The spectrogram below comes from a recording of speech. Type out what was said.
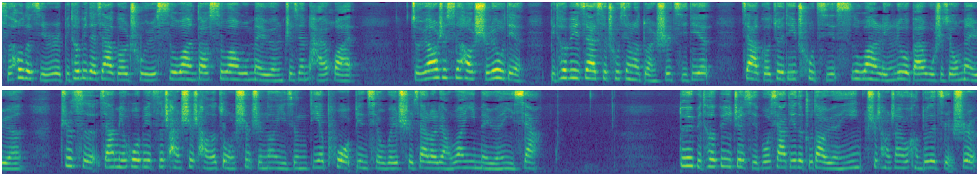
此后的几日，比特币的价格处于四万到四万五美元之间徘徊。九月二十四号十六点，比特币再次出现了短时急跌，价格最低触及四万零六百五十九美元。至此，加密货币资产市场的总市值呢已经跌破，并且维持在了两万亿美元以下。对于比特币这几波下跌的主导原因，市场上有很多的解释。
